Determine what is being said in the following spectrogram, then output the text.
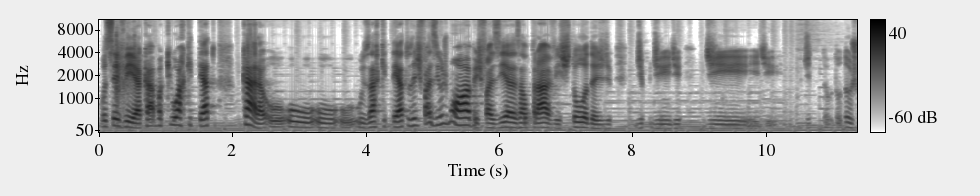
você vê, acaba que o arquiteto. Cara, o, o, os arquitetos eles faziam os móveis, faziam as altraves todas de, de, de de, de, de do, dos,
